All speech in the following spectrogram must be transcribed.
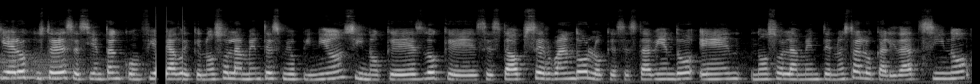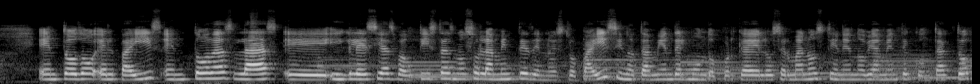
quiero que ustedes se sientan confiados de que no solamente es mi opinión, sino que es lo que se está observando, lo que se está viendo en no solamente en nuestra localidad, sino en todo el país, en todas las eh, iglesias bautistas, no solamente de nuestro país, sino también del mundo, porque los hermanos tienen obviamente contacto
